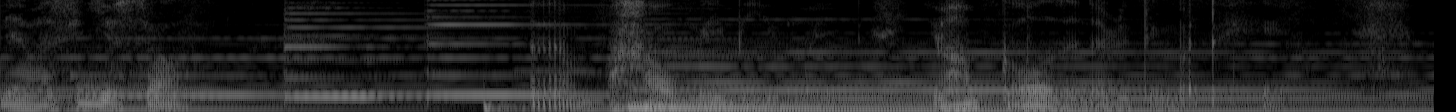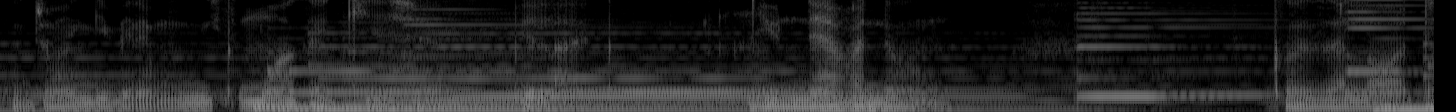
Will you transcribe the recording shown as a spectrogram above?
never see yourself of how maybe you might. You have goals and everything, but hey, ujuangi vile mwik- mwaka ikiisha, be like you never know, because a lot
